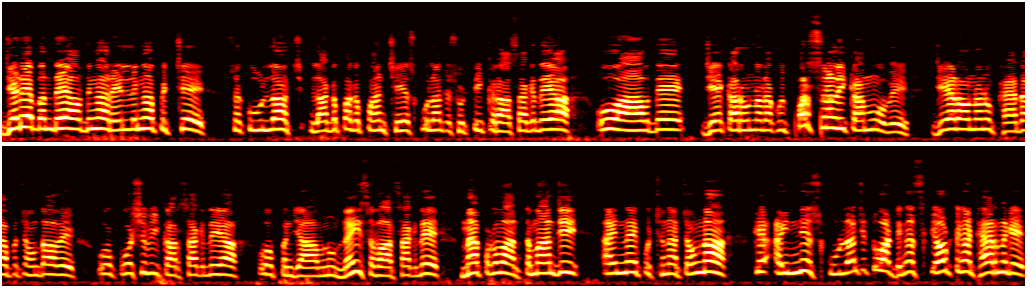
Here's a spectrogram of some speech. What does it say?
ਜਿਹੜੇ ਬੰਦੇ ਆਪਦੀਆਂ ਰੇਲੀਆਂ ਪਿੱਛੇ ਸਕੂਲਾਂ 'ਚ, ਲਗਭਗ 5-6 ਸਕੂਲਾਂ 'ਚ ਛੁੱਟੀ ਕਰਾ ਸਕਦੇ ਆ, ਉਹ ਆਪਦੇ ਜੇਕਰ ਉਹਨਾਂ ਦਾ ਕੋਈ ਪਰਸਨਲੀ ਕੰਮ ਹੋਵੇ, ਜਿਹੜਾ ਉਹਨਾਂ ਨੂੰ ਫਾਇਦਾ ਪਹੁੰਚਾਉਂਦਾ ਹੋਵੇ, ਉਹ ਕੁਝ ਵੀ ਕਰ ਸਕਦੇ ਆ, ਉਹ ਪੰਜਾਬ ਨੂੰ ਨਹੀਂ ਸਵਾਰ ਸਕਦੇ। ਮੈਂ ਭਗਵੰਤ ਮਾਨ ਜੀ, ਇੰਨਾ ਹੀ ਪੁੱਛਣਾ ਚਾਹੁੰਦਾ ਕਿ ਇੰਨੇ ਸਕੂਲਾਂ 'ਚ ਤੁਹਾਡੀਆਂ ਸਿਕਿਉਰਟੀਆਂ ਠਹਿਰਨਗੇ।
